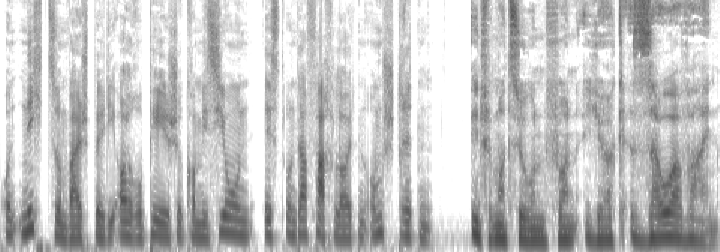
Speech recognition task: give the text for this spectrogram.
und nicht zum Beispiel die Europäische Kommission, ist unter Fachleuten umstritten. Information von Jörg Sauerwein.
